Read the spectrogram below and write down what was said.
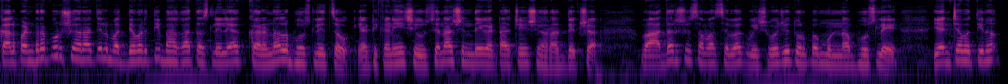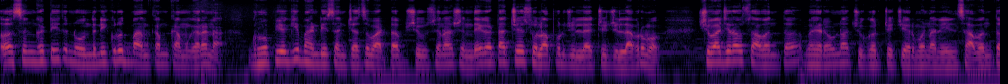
काल पंढरपूर शहरातील मध्यवर्ती भागात असलेल्या कर्नल भोसले चौक या ठिकाणी शिवसेना शिंदे गटाचे शहराध्यक्ष व आदर्श समाजसेवक विश्वजित उर्फ मुन्ना भोसले यांच्या वतीनं असंघटित नोंदणीकृत बांधकाम कामगारांना गृहोपयोगी भांडी संचाचं वाटप शिवसेना शिंदे गटाचे सोलापूर जिल्ह्याचे जिल्हाप्रमुख शिवाजीराव सावंत भैरवनाथ शुगरचे चेअरमन अनिल सावंत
